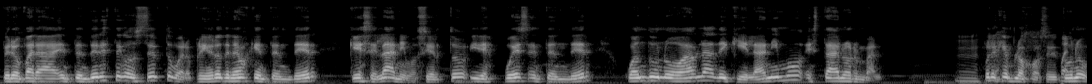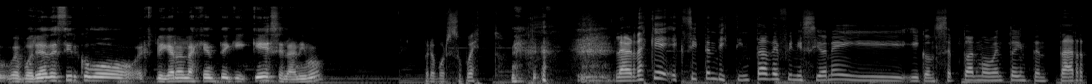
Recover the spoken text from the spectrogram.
Pero para entender este concepto, bueno, primero tenemos que entender qué es el ánimo, ¿cierto? Y después entender cuando uno habla de que el ánimo está anormal. Por ejemplo, José, ¿tú me podrías decir cómo explicar a la gente qué es el ánimo? Pero por supuesto. La verdad es que existen distintas definiciones y, y, conceptos al momento de intentar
